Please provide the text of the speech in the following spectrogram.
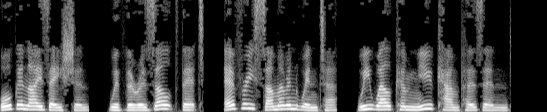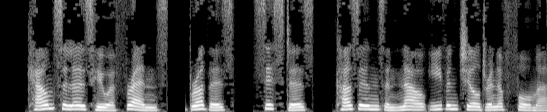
organization, with the result that, every summer and winter, we welcome new campers and counselors who are friends, brothers, sisters, cousins and now even children of former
